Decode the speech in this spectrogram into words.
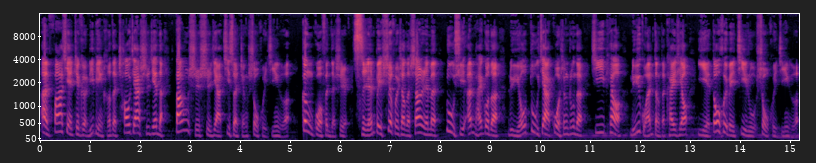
按发现这个礼品盒的抄家时间的当时市价计算成受贿金额。更过分的是，此人被社会上的商人们陆续安排过的旅游度假过程中的机票、旅馆等的开销，也都会被计入受贿金额。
